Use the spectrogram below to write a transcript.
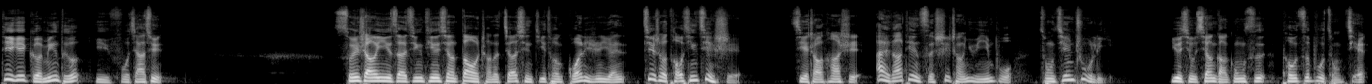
递给葛明德与傅家俊。孙尚义在今天向到场的嘉信集团管理人员介绍陶行健时，介绍他是爱达电子市场运营部总监助理，越秀香港公司投资部总监。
